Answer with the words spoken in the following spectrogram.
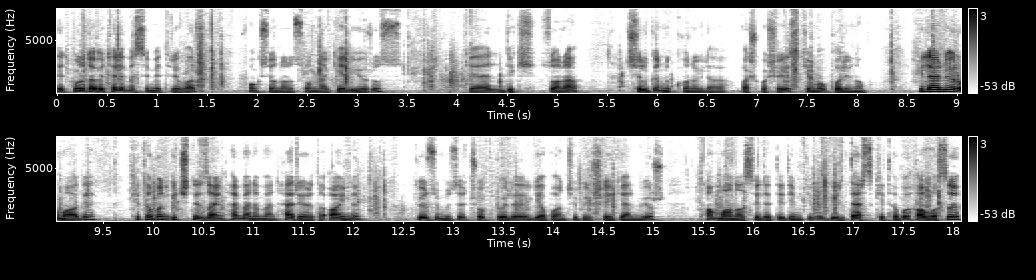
Evet burada öteleme simetri var. Fonksiyonların sonuna geliyoruz. Geldik. Sonra çılgın konuyla baş başayız. Kim o? Polinom. İlerliyorum abi. Kitabın iç dizayn hemen hemen her yerde aynı. Gözümüze çok böyle yabancı bir şey gelmiyor. Tam manasıyla dediğim gibi bir ders kitabı havası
